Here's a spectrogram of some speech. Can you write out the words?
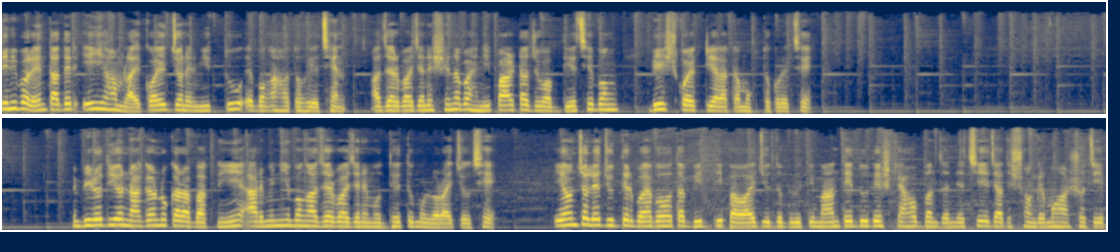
তিনি বলেন, তাদের এই হামলায় কয়েকজনের মৃত্যু এবং আহত হয়েছেন। আজারবাইজানের সেনাবাহিনী পাল্টা জবাব দিয়েছে এবং বেশ কয়েকটি এলাকা মুক্ত করেছে। বিরোধীয় নাগার্নো কারাবাক নিয়ে আর্মেনিয়া এবং আজারবাইজানের মধ্যে তুমুল লড়াই চলছে। এ অঞ্চলে যুদ্ধের ভয়াবহতা বৃদ্ধি পাওয়ায় যুদ্ধবিরতি মানতে দুদেশকে আহ্বান জানিয়েছে জাতিসংঘের মহাসচিব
